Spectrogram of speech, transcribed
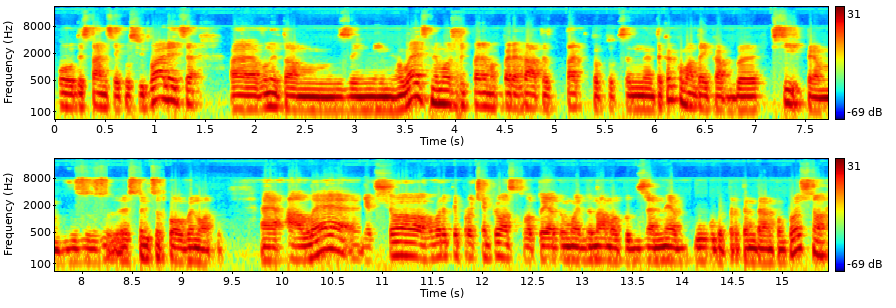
по дистанції якось відваляться. Е, вони там за інгулець не можуть переграти. Так, тобто це не така команда, яка б всіх прям стовідсотково виносить. Е, Але якщо говорити про чемпіонство, то я думаю, Динамо тут вже не буде претендентом точно.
